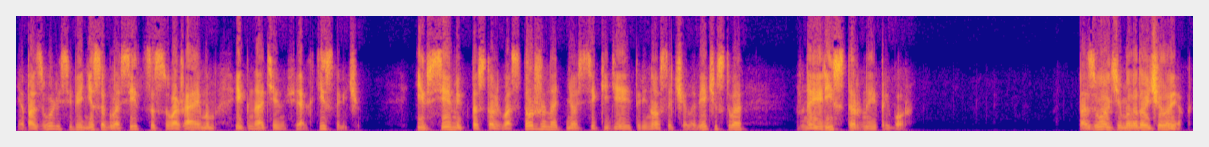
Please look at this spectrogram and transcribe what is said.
я позволю себе не согласиться с уважаемым Игнатием Феоктистовичем и всеми, кто столь восторженно отнесся к идее переноса человечества в наиристорный прибор. «Позвольте, молодой человек».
